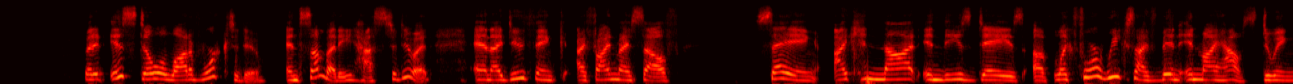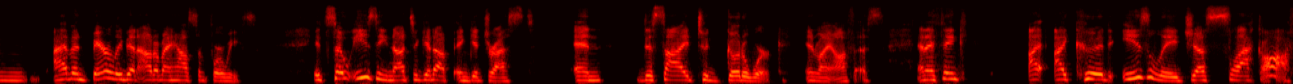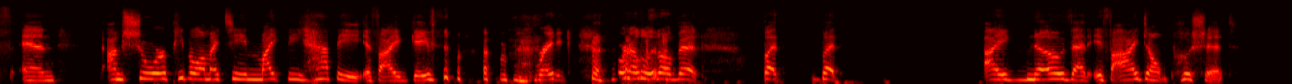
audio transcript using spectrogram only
but it is still a lot of work to do, and somebody has to do it. And I do think I find myself saying i cannot in these days of like four weeks i've been in my house doing i haven't barely been out of my house in four weeks. It's so easy not to get up and get dressed and decide to go to work in my office. And i think i i could easily just slack off and i'm sure people on my team might be happy if i gave them a break for a little bit. But but I know that if I don't push it,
